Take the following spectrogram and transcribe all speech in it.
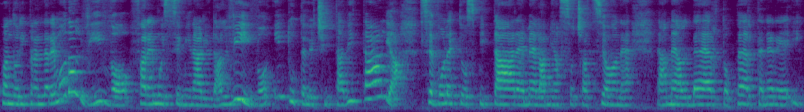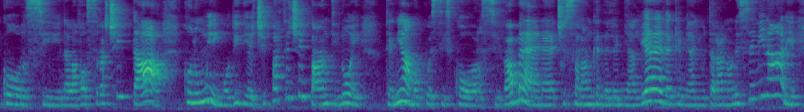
quando riprenderemo dal vivo faremo i seminari dal vivo in tutte le città d'Italia, se volete ospitare me, la mia associazione, a me Alberto, per tenere i corsi nella vostra città, con un minimo di 10 partecipanti noi teniamo questi corsi, va bene, ci sono anche delle mie allieve che mi aiuteranno nei seminari,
